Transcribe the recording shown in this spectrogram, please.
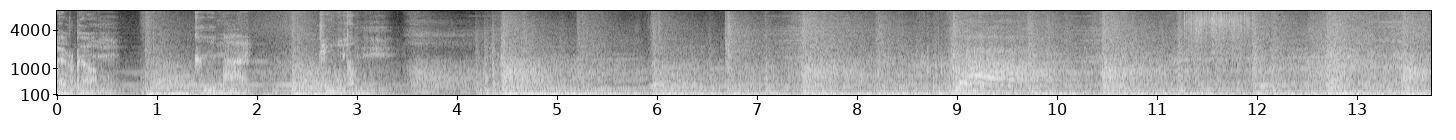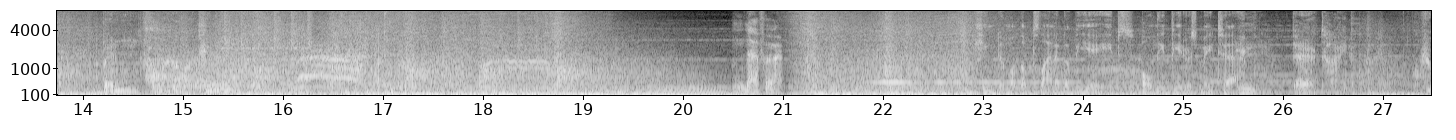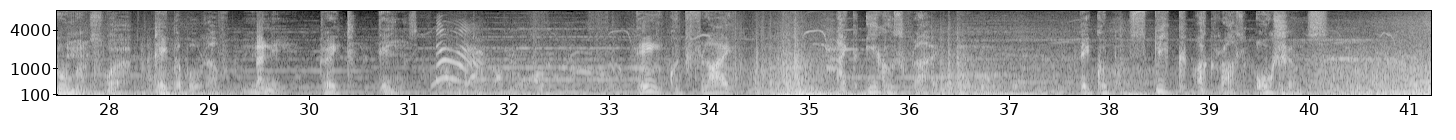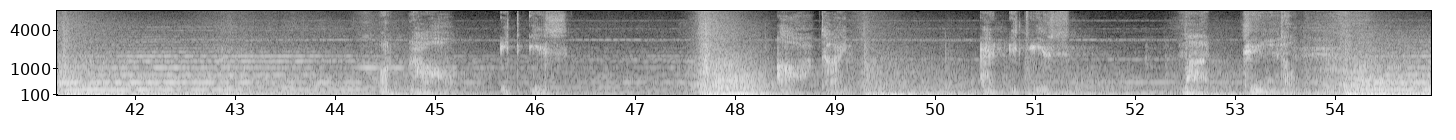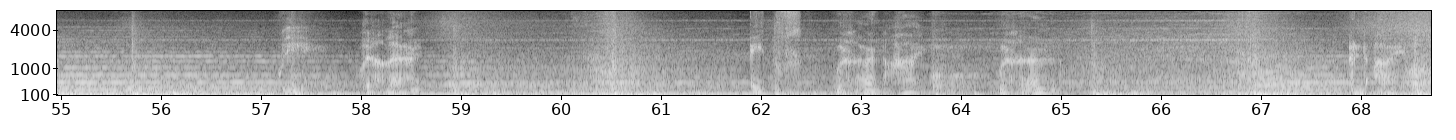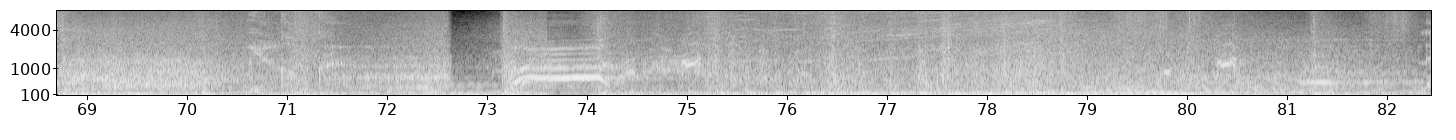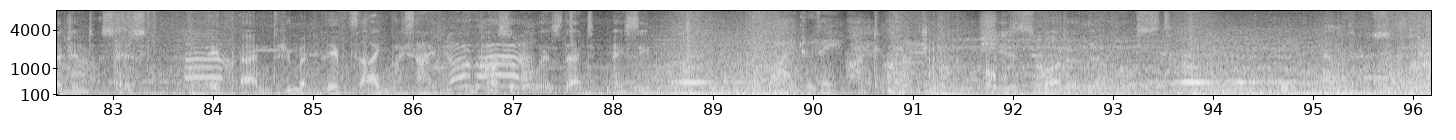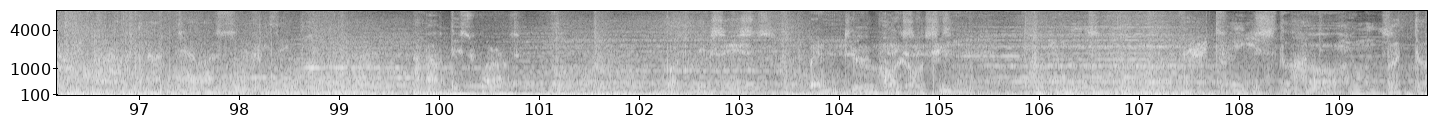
Welcome to my kingdom. Been through your king. Never. Kingdom of the Planet of the Apes. Only theaters may tap. In their time, humans were capable of many great things. They could fly like eagles fly. They could speak across oceans. Learn. I will learn. And I will conquer. Legend says ape and human lived side by side. Impossible as that may seem. Why do they hunt? smarter than most. the elders cannot tell us everything about this world. What exists when two voices humans. That is the heart of humans. But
